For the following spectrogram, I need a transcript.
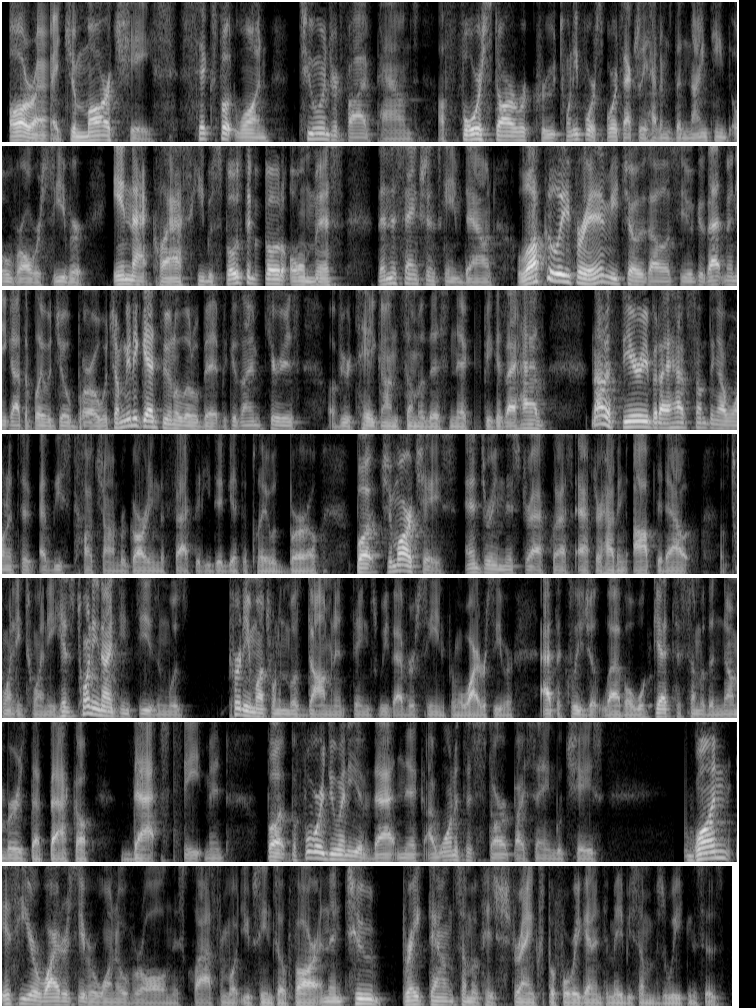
All right, Ja'Marr Chase, six foot one, 205 pounds, a four-star recruit. 24 Sports actually had him as the 19th overall receiver in that class. He was supposed to go to Ole Miss. Then the sanctions came down. Luckily for him, he chose LSU because that meant he got to play with Joe Burrow, which I'm going to get to in a little bit because I'm curious of your take on some of this, Nick, because I have not a theory, but I have something I wanted to at least touch on regarding the fact that he did get to play with Burrow. But Ja'Marr Chase entering this draft class after having opted out of 2020. His 2019 season was pretty much one of the most dominant things we've ever seen from a wide receiver at the collegiate level. We'll get to some of the numbers that back up that statement. But before we do any of that, Nick, I wanted to start by saying with Chase, one, is he your wide receiver one overall in this class from what you've seen so far? And then two, break down some of his strengths before we get into maybe some of his weaknesses.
